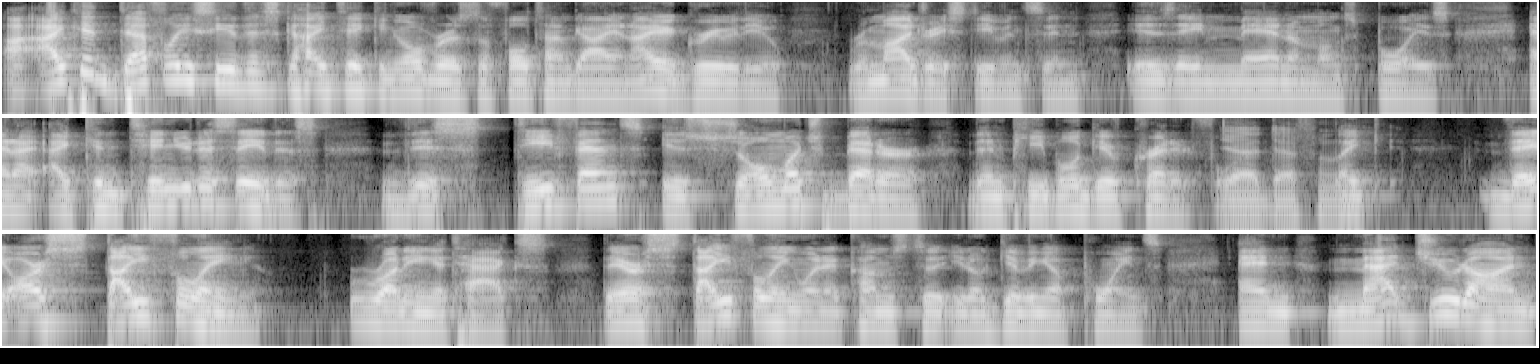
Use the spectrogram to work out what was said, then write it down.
I, I could definitely see this guy taking over as the full time guy, and I agree with you. Rhamondre Stevenson is a man amongst boys. And I, I continue to say this this defense is so much better than people give credit for. Yeah, definitely. Like they are stifling running attacks. They are stifling when it comes to, you know, giving up points. And Matt Judon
